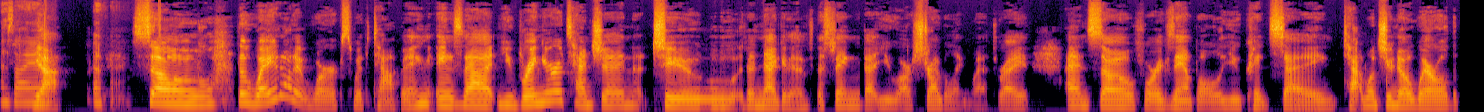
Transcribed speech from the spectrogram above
As i yeah Okay. So, the way that it works with tapping is that you bring your attention to the negative, the thing that you are struggling with, right? And so, for example, you could say tap once you know where all the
